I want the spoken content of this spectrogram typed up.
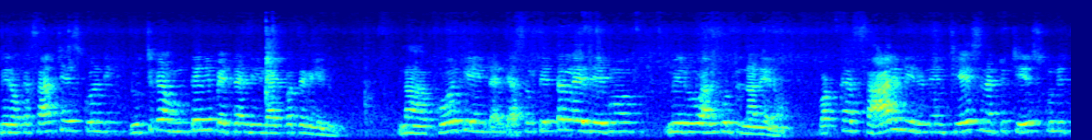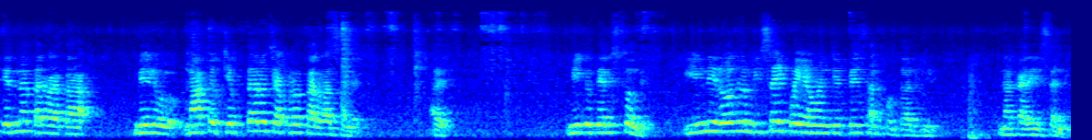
మీరు ఒకసారి చేసుకోండి. రుచిగా ఉంటేనే పెట్టండి లేకపోతే లేదు. నా కోరిక ఏంటంటే అసలు తిట్టలేదేమో మీరు అనుకుంటున్నా నేను. ఒక్కసారి మీరు నేను చేసినట్టు చేసుకుని తిన్న తర్వాత మీరు నాతో చెప్తారో చెప్పరో తర్వాత సంగతి అది మీకు తెలుస్తుంది. ఇన్ని రోజులు మిస్ అయిపోయామని చెప్పేసి అనుకుంటారు మీరు. నా కర్రీస్ అని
